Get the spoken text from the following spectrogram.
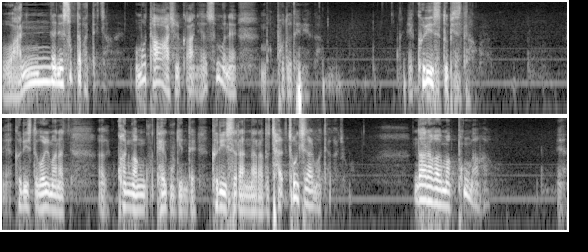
완전히 쑥다밭됐잖아요. 뭐 다 아실 거 아니에요. 신문에 막 보도되니까. 예, 그리스도 비슷하고요. 예, 그리스도가 얼마나 어, 관광국 대국인데 그리스란 나라도 잘, 정치 잘못해가지고 나라가 막 폭망하고. 예,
